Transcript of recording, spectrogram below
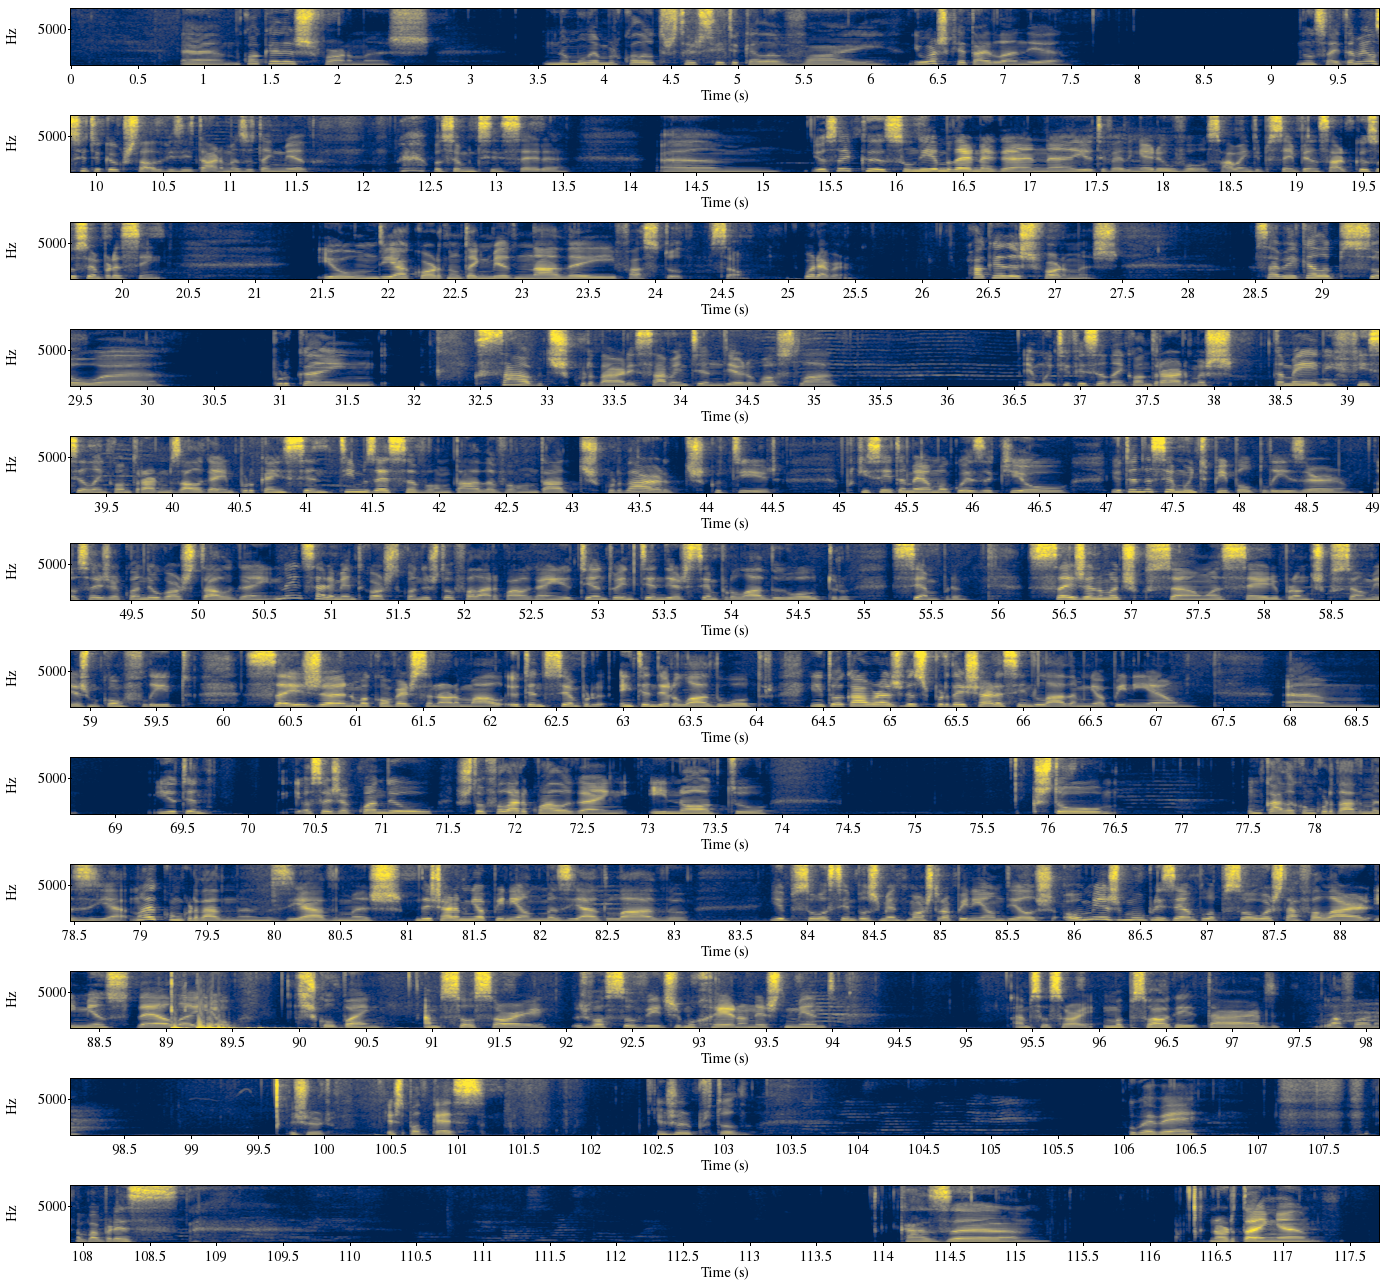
Um, qualquer das formas, não me lembro qual é o terceiro sítio que ela vai. Eu acho que é a Tailândia. Não sei, também é um sítio que eu gostava de visitar, mas eu tenho medo. Vou ser muito sincera. Um, eu sei que se um dia me der na gana e eu tiver dinheiro, eu vou, sabem? Tipo, sem pensar, porque eu sou sempre assim. Eu um dia acordo, não tenho medo de nada e faço tudo. So, whatever. Qualquer das formas, sabem aquela pessoa por quem que sabe discordar e sabe entender o vosso lado? É muito difícil de encontrar, mas também é difícil encontrarmos alguém por quem sentimos essa vontade, a vontade de discordar, de discutir. Porque isso aí também é uma coisa que eu. Eu tendo a ser muito people pleaser. Ou seja, quando eu gosto de alguém, nem necessariamente gosto, quando eu estou a falar com alguém, eu tento entender sempre o lado do outro. Sempre. Seja numa discussão a sério, pronto, discussão mesmo, conflito, seja numa conversa normal, eu tento sempre entender o lado do outro. Então acabo às vezes por deixar assim de lado a minha opinião um, e eu tento, ou seja, quando eu estou a falar com alguém e noto que estou um bocado a concordar demasiado, não é concordar demasiado, mas deixar a minha opinião demasiado de lado e a pessoa simplesmente mostra a opinião deles, ou mesmo, por exemplo, a pessoa está a falar imenso dela e eu, desculpem, I'm so sorry, os vossos ouvidos morreram neste momento. I'm so sorry. Uma pessoa a gritar lá fora. Juro. Este podcast. Eu juro por tudo. O bebê. Opa, parece. Casa nortenha.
